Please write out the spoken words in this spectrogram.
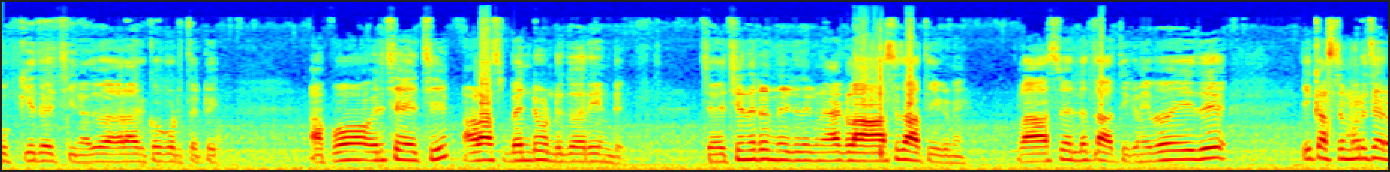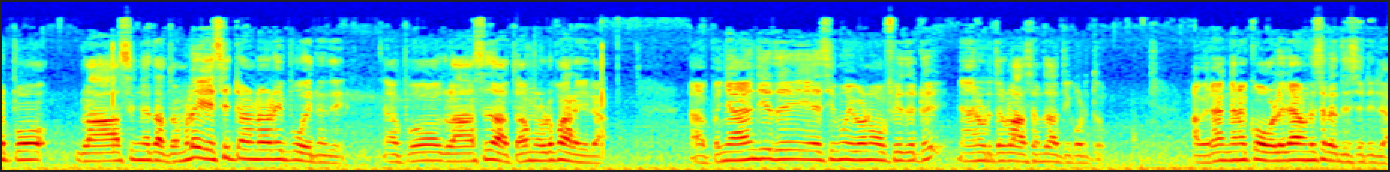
ബുക്ക് ചെയ്ത് വെച്ചിന്. അത് വേറെ ആർക്കോ കൊടുത്തിട്ട്. അപ്പോ ഒരു ചേച്ചി ആളെ ഹസ്ബൻഡും ഉണ്ട് കയറിയുണ്ട് ചേച്ചി എന്നിട്ട് എന്താ ചെയ്തിരിക്കണേ? ആ ഗ്ലാസ് താത്തിക്കണേ ഗ്ലാസ് എല്ലാം താത്തിക്കണേ. ഇപ്പൊ ഇത് ഈ കസ്റ്റമർ ചിലപ്പോ ഗ്ലാസ് ഇങ്ങനെ താത്തും. നമ്മൾ എ സി ഇട്ടാണ്ടാണ് ഈ പോയിരുന്നത്. അപ്പോ ഗ്ലാസ് താത്തും. നമ്മളോട് പറയില്ല. അപ്പൊ ഞാൻ ചെയ്ത്? എ സി മുഴുവൻ ഓഫ് ചെയ്തിട്ട് ഞാൻ ഇവിടുത്തെ ഗ്ലാസ് താത്തി കൊടുത്തു അവരങ്ങനെ കോളിലാവണ്ട് ശ്രദ്ധിച്ചിട്ടില്ല.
